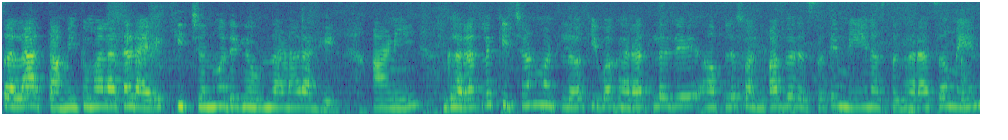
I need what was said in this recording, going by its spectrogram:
चला आता मी तुम्हाला आता डायरेक्ट किचनमध्ये घेऊन जाणार आहे. आणि घरातलं किचन म्हटलं किंवा घरातलं जे आपलं स्वयंपाकघर असतं ते मेन असतं. घराचं मेन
